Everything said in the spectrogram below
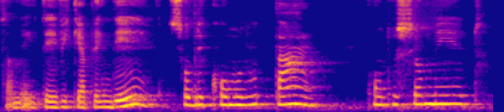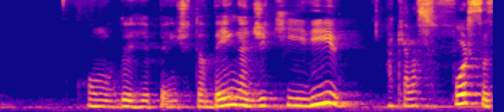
Também teve que aprender sobre como lutar contra o seu medo, como de repente também adquirir aquelas forças,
